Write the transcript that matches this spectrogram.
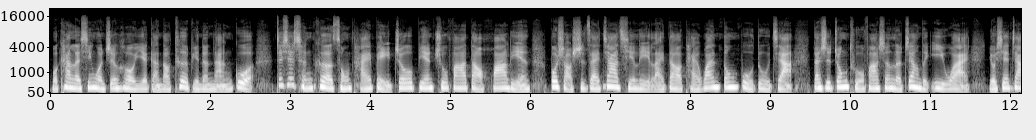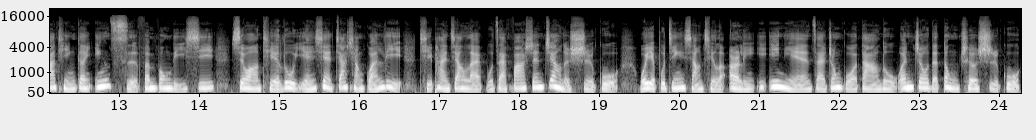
我看了新闻之后也感到特别的难过。这些乘客从台北周边出发到花莲，不少是在假期里来到台湾东部度假，但是中途发生了这样的意外，有些家庭更因此分崩离析。希望铁路沿线加强管理，期盼将来不再发生这样。的事故，我也不禁想起了二零一一年在中国大陆温州的动车事故。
